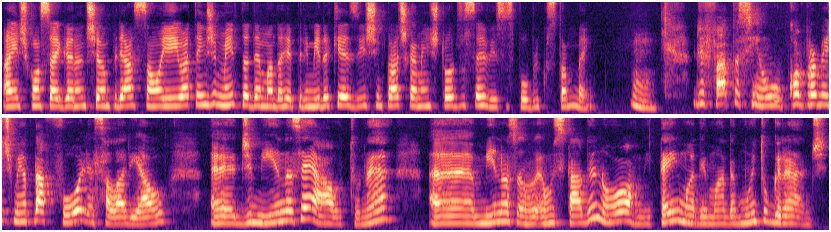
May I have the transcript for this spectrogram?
a gente consegue garantir a ampliação e o atendimento da demanda reprimida que existe em praticamente todos os serviços públicos também. Hum. De fato, assim, o comprometimento da folha salarial é, de Minas é alto, né? É, Minas é um estado enorme, tem uma demanda muito grande.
